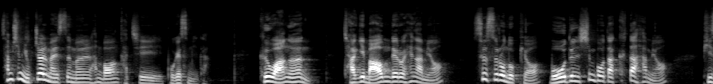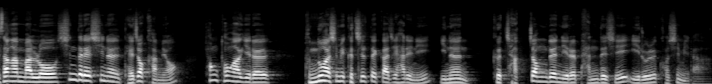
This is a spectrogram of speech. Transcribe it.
36절 말씀을 한번 같이 보겠습니다. 그 왕은 자기 마음대로 행하며 스스로 높여 모든 신보다 크다 하며 비상한 말로 신들의 신을 대적하며 형통하기를 분노하심이 그칠 때까지 하리니 이는 그 작정된 일을 반드시 이룰 것임이라.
